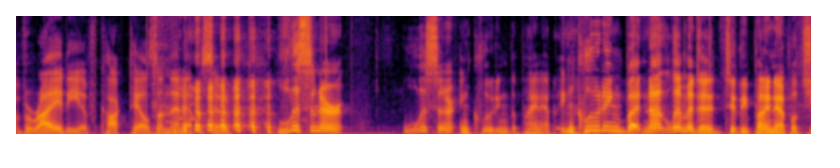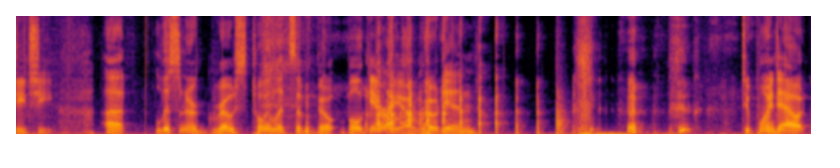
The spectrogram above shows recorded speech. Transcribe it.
a variety of cocktails on that episode. listener, listener, including the pineapple, including but not limited to the pineapple chichi. Uh, listener, gross toilets of Bul- Bulgaria wrote in to point out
